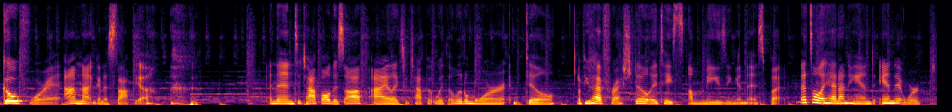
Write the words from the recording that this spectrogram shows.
go for it. I'm not gonna stop you. and then to top all this off, I like to top it with a little more dill. If you have fresh dill, it tastes amazing in this, but that's all I had on hand and it worked.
